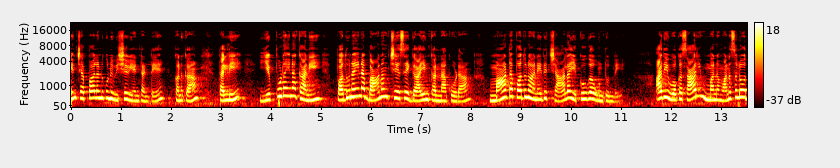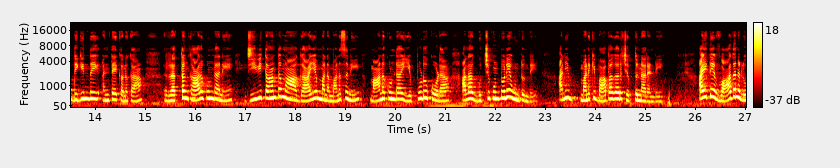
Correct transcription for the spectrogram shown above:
ఏం చెప్పాలనుకున్న విషయం ఏంటంటే కనుక తల్లి ఎప్పుడైనా కానీ పదునైన బాణం చేసే గాయం కన్నా కూడా మాట పదును అనేది చాలా ఎక్కువగా ఉంటుంది. అది ఒకసారి మన మనసులో దిగింది అంటే కనుక రక్తం కారకుండానే జీవితాంతం ఆ గాయం మన మనసుని మానకుండా ఎప్పుడూ కూడా అలా గుచ్చుకుంటూనే ఉంటుంది అని మనకి బాబాగారు చెప్తున్నారండి. అయితే వాదనలు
